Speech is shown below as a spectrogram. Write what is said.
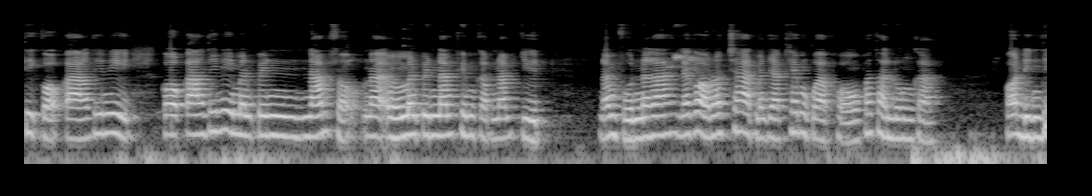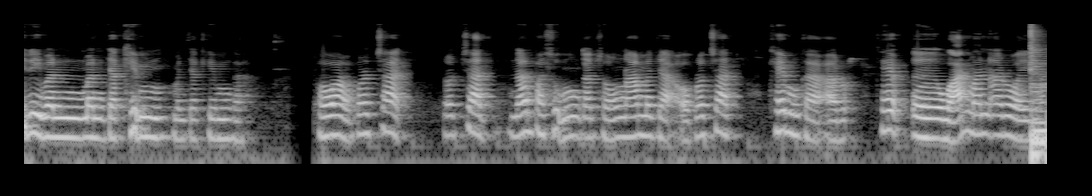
ที่เกาะกลางที่นี่เกาะกลางที่นี่มันเป็นน้ำสองน้ำมันเป็นน้ำเค็มกับน้ำจืด น้ำฝนนะคะ แล้วก็รสชาติมันจะเข้มกว่าของพัทลุงค่ะ เพราะดินที่นี่มันมันจะเค็มมันจะเค็มค่ะ เพราะว่ารสชาติรสชาติน้ำผสมกันสองน้ำมันจะออกรสชาติเข้มค่ะอร่อยเข้มเออหวานมันอร่อยค่ะ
